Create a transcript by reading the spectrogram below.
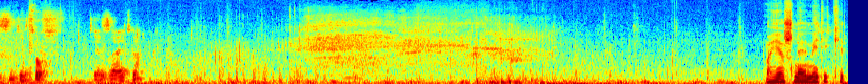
Wir sind jetzt auf der Seite. Oh, hier schnell Medikit.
